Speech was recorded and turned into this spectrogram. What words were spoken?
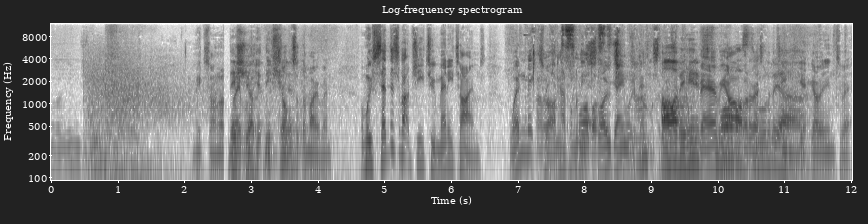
orada değilmiş. Mixwell not able to hit these shots at the moment. And we've said this about G2 many times. When Mixwell has one of these slow games of his, it starts Abi to become herif very hard for the rest of vurdu the team ya. to get going into it.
